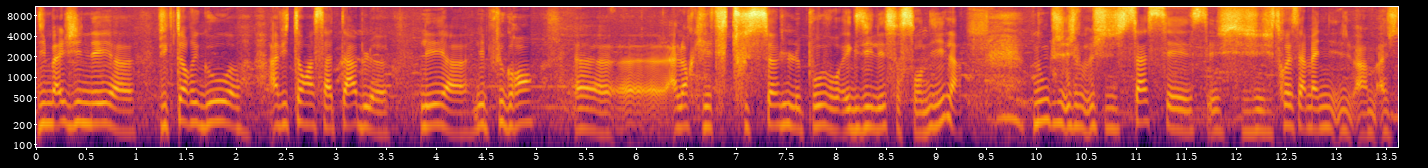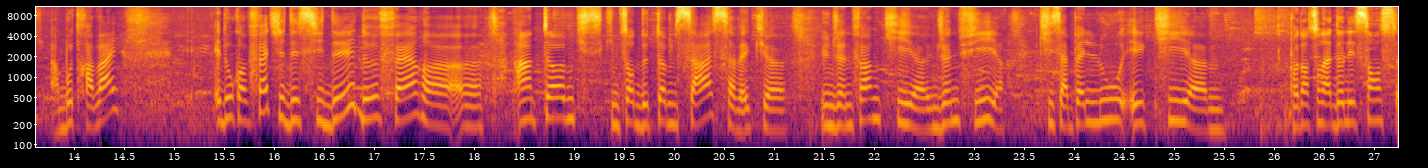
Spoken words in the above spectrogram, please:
d'imaginer Victor Hugo invitant à sa table les, les plus grands euh, alors qu'il était tout seul, le pauvre, exilé sur son île. Donc ça, c'est, j'ai trouvé ça un, beau travail. Et donc en fait, j'ai décidé de faire euh, un tome qui, est une sorte de tome sas avec euh, une jeune femme, qui, une jeune fille qui s'appelle Lou et qui pendant son adolescence,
